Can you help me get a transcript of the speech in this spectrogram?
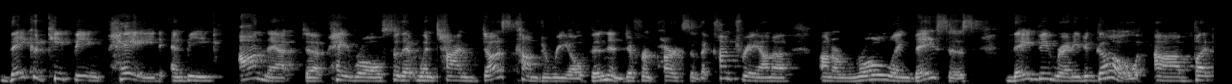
they could keep being paid and be on that uh, payroll so that when time does come to reopen in different parts of the country on a on a rolling basis, they'd be ready to go. Uh, but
